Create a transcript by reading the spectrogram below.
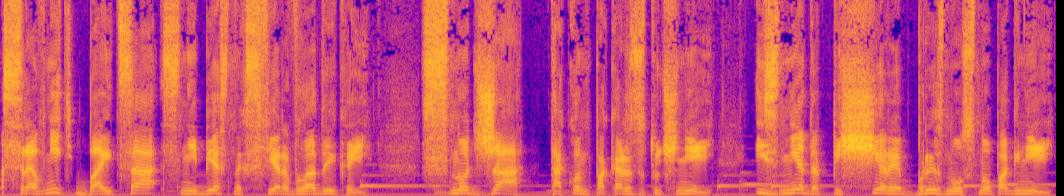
Сравнить бойца с небесных сфер владыкой. С Ноджа, так он покажется тучней, из недр пещеры брызнул сноп огней.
